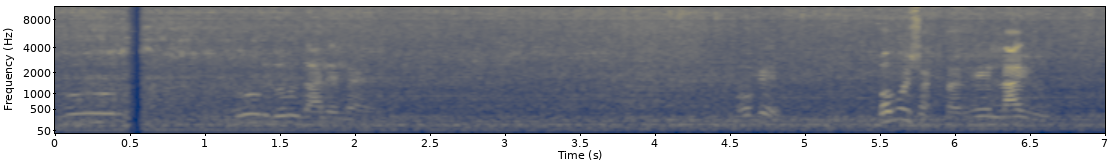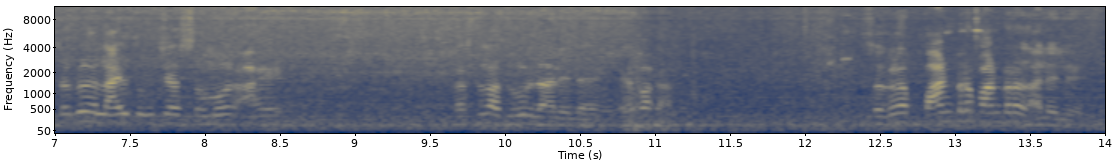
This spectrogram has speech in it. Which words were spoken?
धूर दूर दूर झालेला आहे. ओके बघू शकता हे लाईव्ह सगळं लाईव्ह तुमच्यासमोर आहे. कसला दूर झालेला आहे. हे बघा. सगळं पांढरं पांढरं झालेलं आहे.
